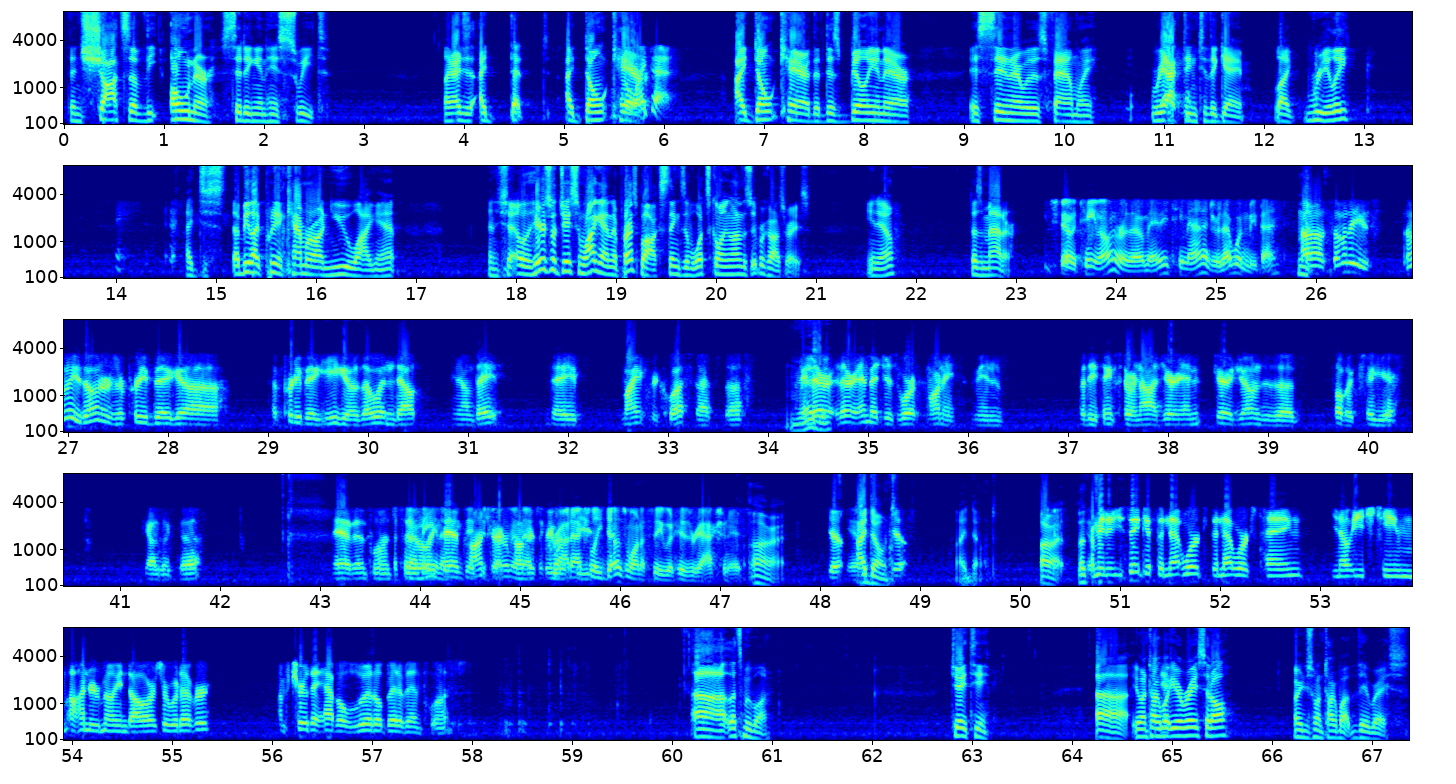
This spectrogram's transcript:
than shots of the owner sitting in his suite. Like I just I that I don't care. don't like that. I don't care that this billionaire is sitting there with his family reacting to the game. Like, really? I just, that'd be like putting a camera on you, Weigandt. And say, oh, here's what Jason Weigandt in the press box thinks of what's going on in the Supercross race. You know? Doesn't matter. Show team owner though, maybe team manager. That wouldn't be bad. I don't know. Some of these some of these owners are pretty big. Uh, have pretty big egos. I wouldn't doubt. You know, they they might request that stuff. I Maybe. mean, their their image is worth money. I mean, whether you think so or not, Jerry Jerry Jones is a public figure. Guys like that. They have influence That's what too. I mean. Like, they I have think they contracts, determined that the crowd actually does want to see what his reaction is. All right. Yep. I don't. Yep. I don't. All right. Let's, I mean, you think if the network the network's paying, you know, each team a hundred million dollars or whatever, I'm sure they have a little bit of influence. uh, let's move on. JT, uh, you want to talk about your race at all? Or you just want to talk about the race?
